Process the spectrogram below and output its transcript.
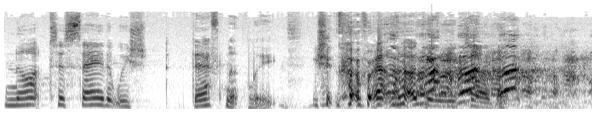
not to say that we should definitely should go around hugging each other,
